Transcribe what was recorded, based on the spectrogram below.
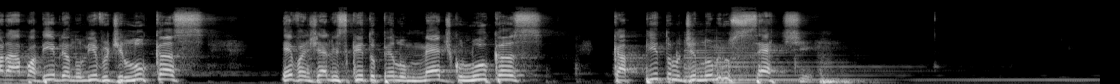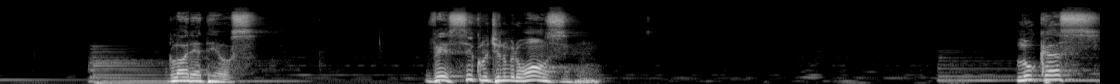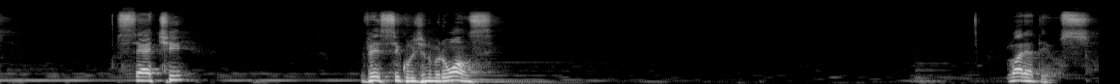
agora abram a Bíblia no livro de Lucas, evangelho escrito pelo médico Lucas, capítulo de número 7. Glória a Deus. Versículo de número 11. Lucas 7, versículo de número 11. Glória a Deus.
